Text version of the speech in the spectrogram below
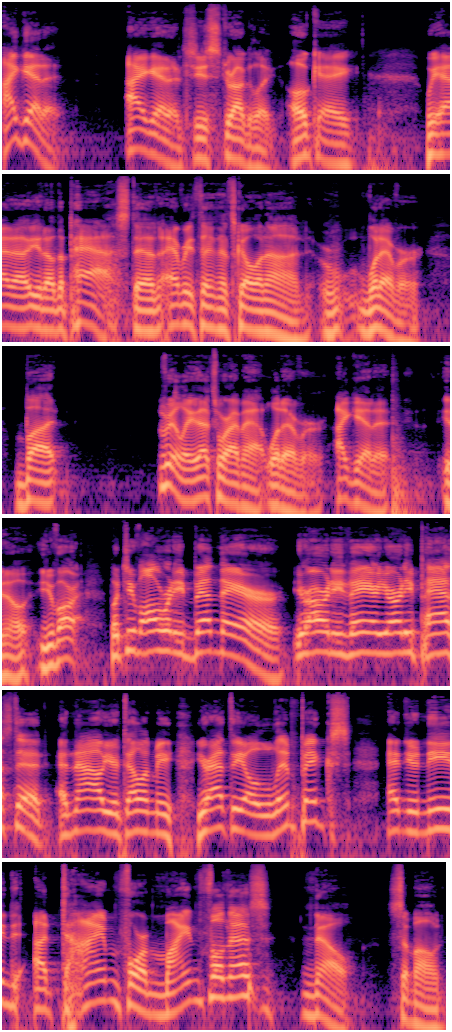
I get it. I get it. She's struggling. Okay we had a you know the past and everything that's going on whatever but really that's where i'm at whatever i get it you know you've already but you've already been there you're already there you're already past it and now you're telling me you're at the olympics and you need a time for mindfulness? No, Simone.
